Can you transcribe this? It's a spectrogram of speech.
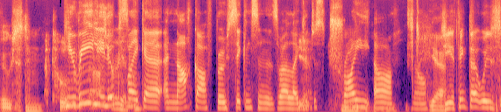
boost. Mm. a total He really disaster, looks you know? like a, a knockoff Bruce Dickinson as well. Like Yeah. he just try. Mm. Oh no, Yeah. Do you think that was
